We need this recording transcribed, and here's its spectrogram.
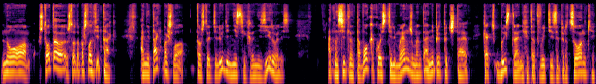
Но что-то что пошло не так. А не так пошло то, что эти люди не синхронизировались относительно того, какой стиль менеджмента они предпочитают как быстро они хотят выйти из операционки,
